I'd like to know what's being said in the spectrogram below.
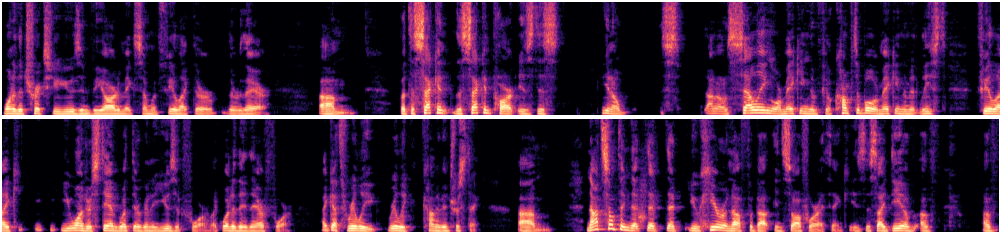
one of the tricks you use in VR to make someone feel like they're they're there. Um, but the second the second part is this, you know, I don't know, selling or making them feel comfortable or making them at least feel like you understand what they're going to use it for. Like, what are they there for? I think that's really, really kind of interesting. Um, not something that, that, that you hear enough about in software, I think, is this idea of, of, of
